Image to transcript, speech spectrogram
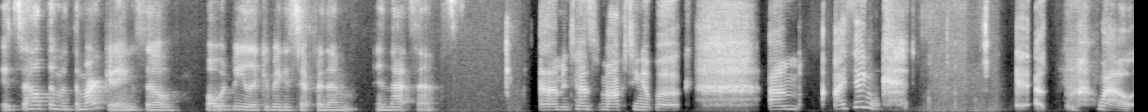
it's to help them with the marketing. So, what would be like your biggest tip for them in that sense? Um, in terms of marketing a book, um, I think. uh, well,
